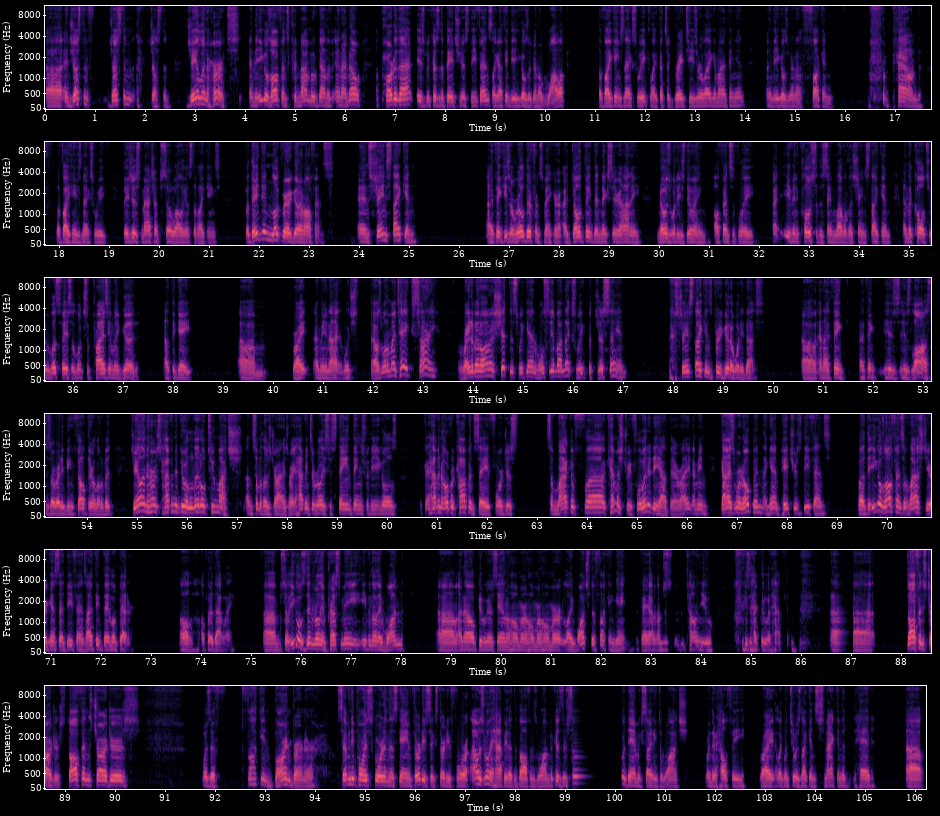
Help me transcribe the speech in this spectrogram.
Uh, and Justin, Justin, Justin, Jalen Hurts and the Eagles offense could not move down the. And I know a part of that is because of the Patriots defense. Like I think the Eagles are going to wallop the Vikings next week. Like that's a great teaser leg in my opinion. I think the Eagles are going to fucking pound the Vikings next week. They just match up so well against the Vikings but they didn't look very good on offense. And Shane Steichen, I think he's a real difference maker. I don't think that Nick Sirianni knows what he's doing offensively, even close to the same level that Shane Steichen and the Colts, who, let's face it, look surprisingly good out the gate. Um, right? I mean, I which that was one of my takes. Sorry, right about a lot of shit this weekend. We'll see about next week, but just saying, Shane Steichen's pretty good at what he does, uh, and I think I think his his loss is already being felt there a little bit. Jalen Hurts having to do a little too much on some of those drives, right? Having to really sustain things for the Eagles, having to overcompensate for just some lack of uh, chemistry, fluidity out there, right? I mean, guys weren't open. Again, Patriots defense, but the Eagles' offensive last year against that defense, I think they look better. I'll I'll put it that way. Um, so Eagles didn't really impress me, even though they won. Um, I know people are going to say I'm a homer, homer, homer. Like, watch the fucking game. Okay. I'm just telling you exactly what happened. Uh, uh, Dolphins, Chargers. Dolphins, Chargers was a fucking barn burner. 70 points scored in this game, 36 34. I was really happy that the Dolphins won because they're so, so damn exciting to watch when they're healthy, right? Like when Tua's not getting smacked in the head. Uh,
